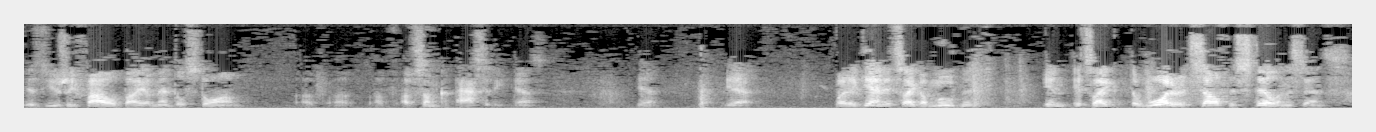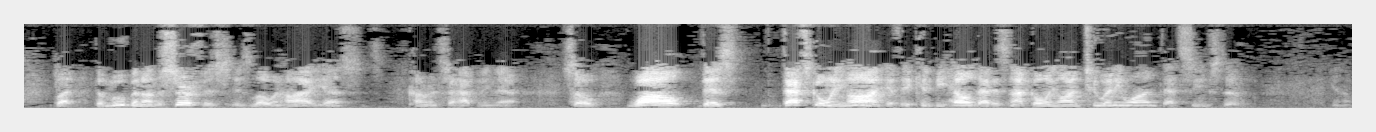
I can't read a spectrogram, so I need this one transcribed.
it's usually followed by a mental storm of, of, of, of some capacity. Yes. Yeah. Yeah. But again, it's like a movement in, it's like the water itself is still in a sense, but the movement on the surface is low and high, yes? Currents are happening there. So while there's, that's going on, if it can be held that it's not going on to anyone, that seems to, you know,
